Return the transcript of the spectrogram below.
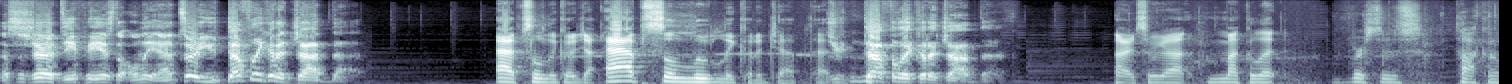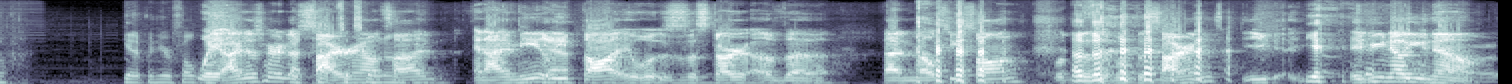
This is your DP is the only answer. You definitely could have jabbed that. Absolutely could have jabbed. Absolutely could have jabbed that. You definitely could have jabbed that. Alright, so we got Makulet versus Taco. Get up in here, folks. Wait, I just heard a siren six going on. outside, and I immediately Yeah. thought it was the start of the that Melty song with the, Of with the sirens. You, Yeah. If you know, you know.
